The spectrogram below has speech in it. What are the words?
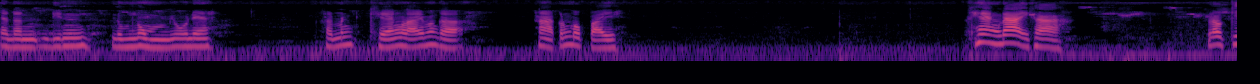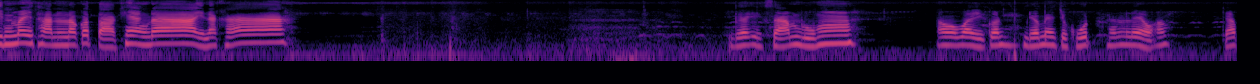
อันนั้นดินหนุ่มๆอยู่เนี่ยคันมันแข็งหลายมันก็หากกันบ่ไป แห้งได้ค่ะ เรากินไม่ทันเราก็ตากแห้งได้นะคะ เหลืออีกสามหลุม เอาไว้ก่อน เดี๋ยวแม่จะขุดนั้นแล้ว เอาจับ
